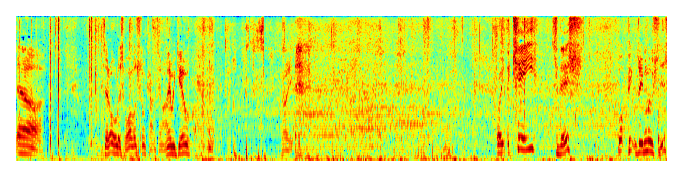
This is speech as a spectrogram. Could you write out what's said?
oh, all this while I still on. There we go. Right. Right, the key to this, what people do most is,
